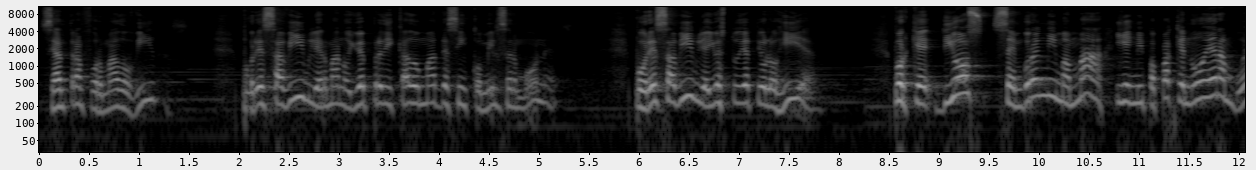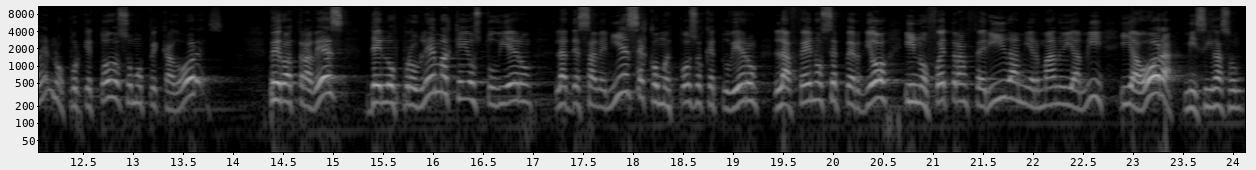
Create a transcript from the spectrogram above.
se han transformado vidas. Por esa Biblia, hermano, yo he predicado más de cinco mil sermones. Por esa Biblia yo estudié teología. Porque Dios sembró en mi mamá y en mi papá que no eran buenos, porque todos somos pecadores. Pero a través de los problemas que ellos tuvieron, las desavenencias como esposos que tuvieron, la fe no se perdió y no fue transferida a mi hermano y a mí. Y ahora mis hijas son,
